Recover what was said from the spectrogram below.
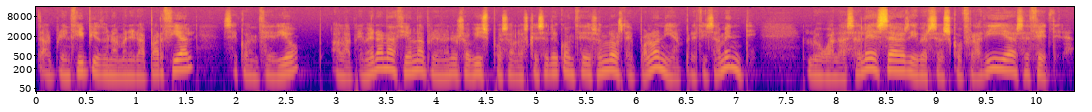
Al principio de una manera parcial se concedió a la primera nación, los primeros obispos a los que se le concede son los de Polonia, precisamente, luego a las salesas, diversas cofradías, etcétera.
